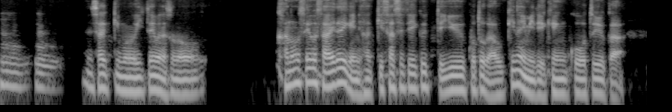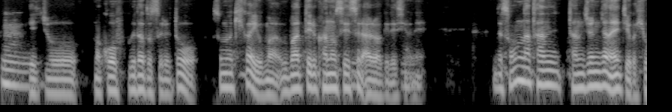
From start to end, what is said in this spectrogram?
うん。うん。さっきも言ったようなその可能性を最大限に発揮させていくっていうことが大きな意味で健康というかうん。成長、まあ、幸福だとするとその機会をまあ奪っている可能性すらあるわけですよね。でそんな単単純じゃないというか表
